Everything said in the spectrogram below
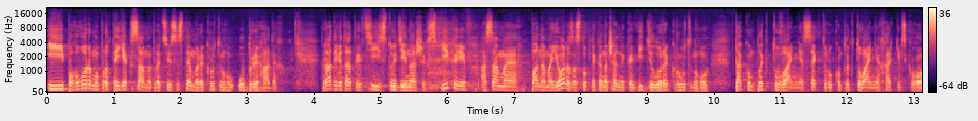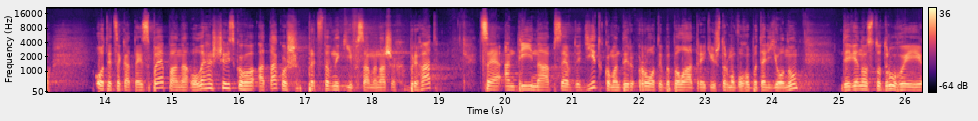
І поговоримо про те, як саме працює система рекрутингу у бригадах. Радий вітати в цій студії наших спікерів, а саме пана майора, заступника начальника відділу рекрутингу та комплектування сектору комплектування Харківського. ОТЦК та СП, пана Олега Щирського, а також представників саме наших бригад. Це Андрій на псевдодід, командир роти БПЛА 3-ї штурмового батальйону, 92-ї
